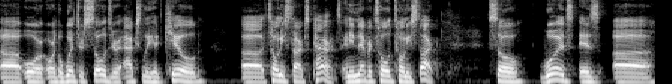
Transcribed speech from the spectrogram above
uh, or or the Winter Soldier actually had killed uh, Tony Stark's parents, and he never told Tony Stark. So Woods is uh,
